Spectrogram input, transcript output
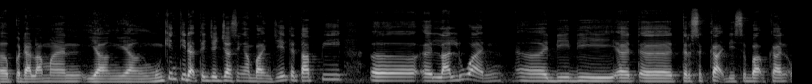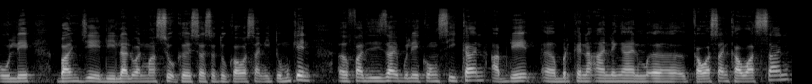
uh, pedalaman yang yang mungkin tidak terjejas dengan banjir tetapi uh, uh, laluan uh, di di uh, tersekat disebabkan oleh banjir di laluan masuk ke salah satu kawasan itu. Mungkin uh, Fadlizai boleh kongsikan update uh, berkenaan dengan uh, kawasan-kawasan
